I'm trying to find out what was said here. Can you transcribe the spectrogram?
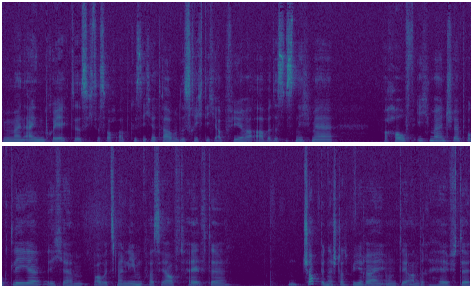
mit meinen eigenen Projekten, dass ich das auch abgesichert habe und das richtig abführe, aber das ist nicht mehr, worauf ich meinen Schwerpunkt lege. Ich ähm, baue jetzt mein Leben quasi auf die Hälfte Job in der Stadtbücherei und die andere Hälfte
